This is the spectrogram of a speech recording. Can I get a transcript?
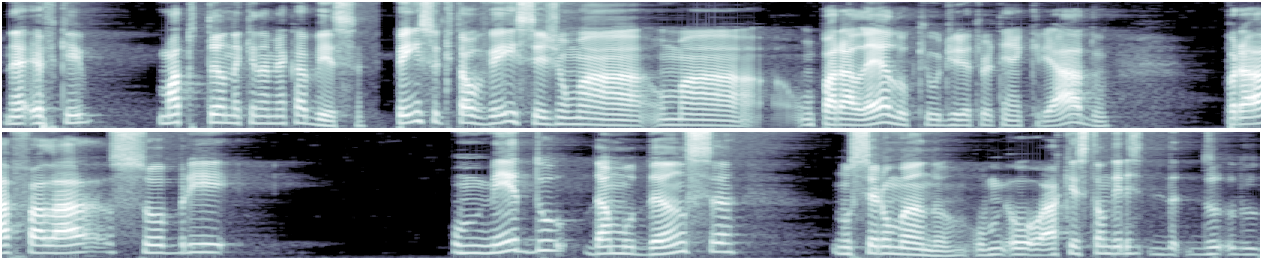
né, eu fiquei matutando aqui na minha cabeça. Penso que talvez seja uma, uma, um paralelo que o diretor tenha criado para falar sobre o medo da mudança no ser humano. O, a questão dele, do,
